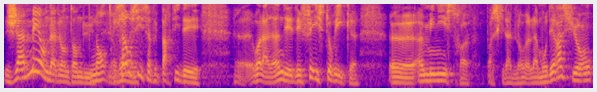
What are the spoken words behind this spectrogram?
jamais on ne l'avait entendu. Non, ça jamais. aussi, ça fait partie des, euh, voilà, hein, des, des, faits historiques. Euh, un ministre, parce qu'il a de la modération,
